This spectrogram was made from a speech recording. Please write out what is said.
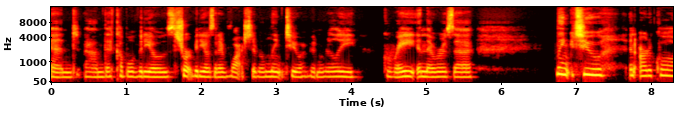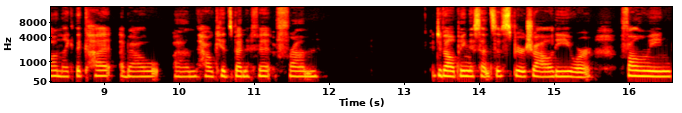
And um, the couple of videos, short videos that I've watched, have been linked to, have been really great. And there was a link to an article on like the cut about um, how kids benefit from developing a sense of spirituality or following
